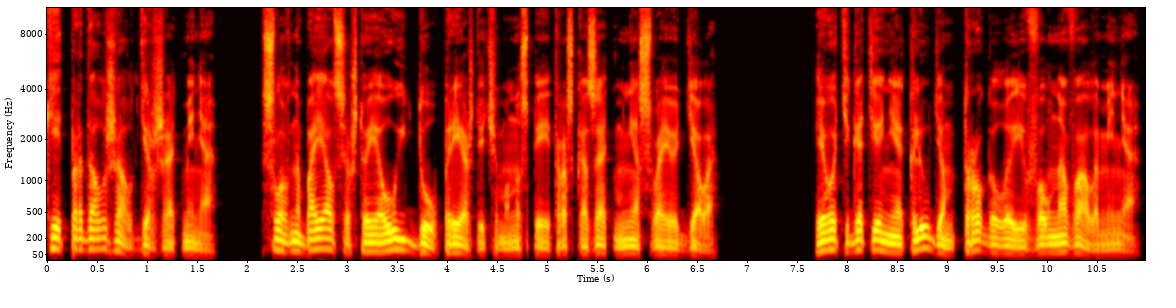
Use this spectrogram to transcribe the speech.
Кейт продолжал держать меня, словно боялся, что я уйду, прежде чем он успеет рассказать мне свое дело. Его тяготение к людям трогало и волновало меня.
